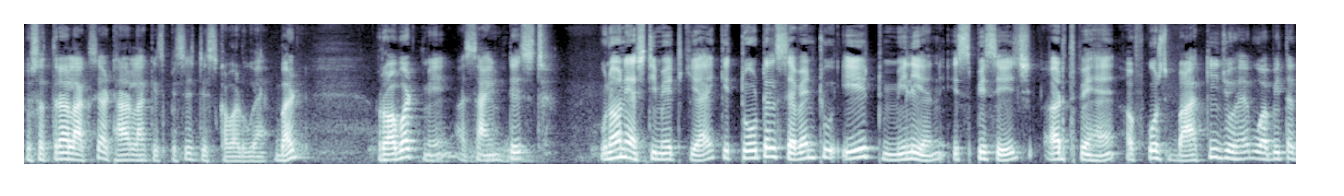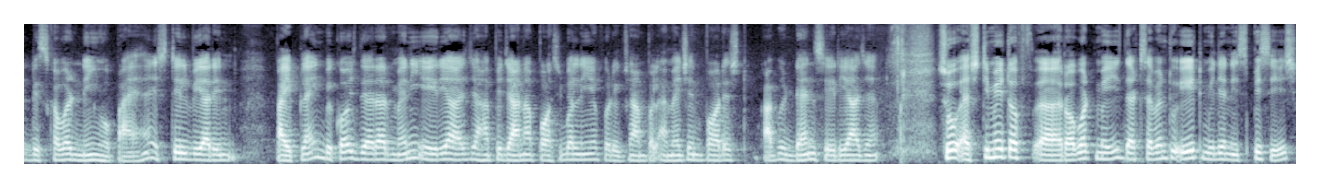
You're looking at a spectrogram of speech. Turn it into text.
तो 17 लाख से 18 लाख स्पीसीज डिस्कवर्ड हुए हैं बट रॉबर्ट में अ साइंटिस्ट उन्होंने एस्टिमेट किया है कि total seven to eight million species earth पे हैं ऑफ़ कोर्स बाकी जो है वो अभी तक डिस्कवर नहीं हो पाए हैं still we are in pipeline because there are many areas जहाँ पे जाना पॉसिबल नहीं है। फॉर एग्जांपल अमेजन फॉरेस्ट काफ़ी डेंस एरियाज़ हैं। So estimate of Robert May is that seven to eight million species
